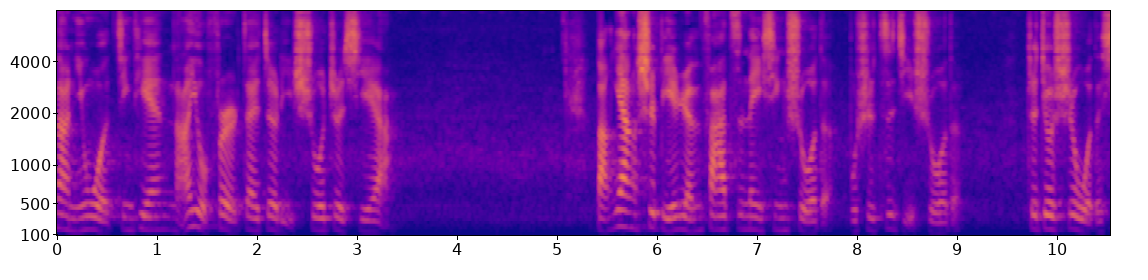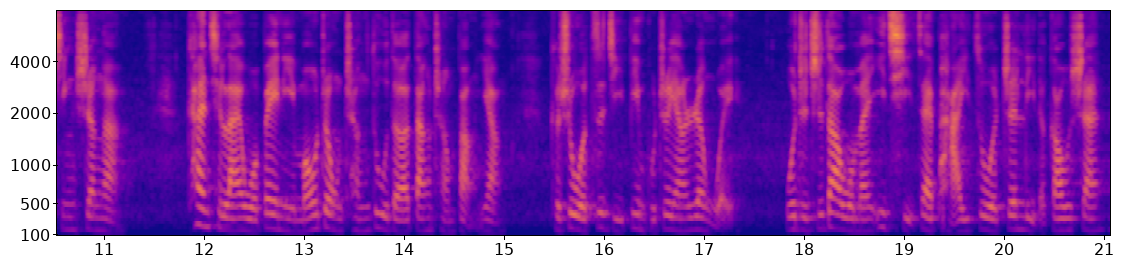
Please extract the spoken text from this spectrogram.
那你我今天哪有份儿在这里说这些啊？榜样是别人发自内心说的，不是自己说的。这就是我的心声啊！看起来我被你某种程度的当成榜样，可是我自己并不这样认为。我只知道我们一起在爬一座真理的高山，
